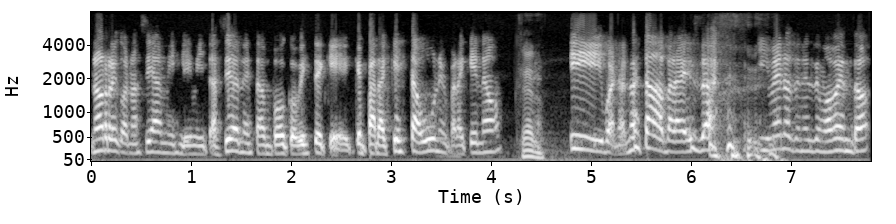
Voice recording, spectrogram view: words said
No reconocía mis limitaciones tampoco, viste, que, que para qué está uno y para qué no. Claro. Y bueno, no estaba para esa, y menos en ese momento.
